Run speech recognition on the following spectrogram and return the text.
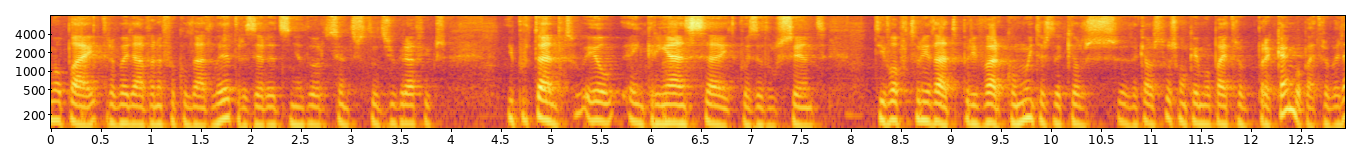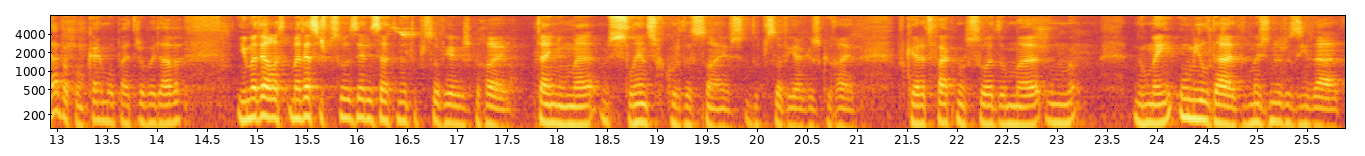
O meu pai trabalhava na Faculdade de Letras, era desenhador do Centro de Estudos Geográficos e, portanto, eu, em criança e depois adolescente, tive a oportunidade de privar com muitas daqueles, daquelas pessoas com quem meu pai, para quem meu pai trabalhava, com quem meu pai trabalhava, e uma, delas, uma dessas pessoas era exatamente o professor Viegas Guerreiro. Tenho uma, excelentes recordações do professor Viegas Guerreiro, porque era de facto uma pessoa de uma, uma, de uma humildade, uma generosidade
